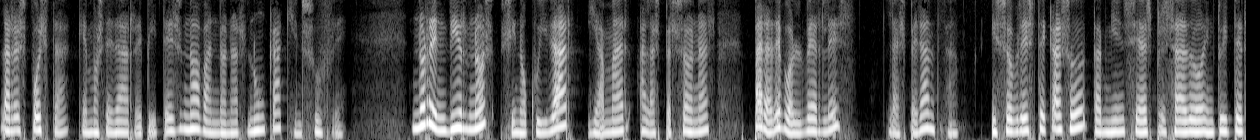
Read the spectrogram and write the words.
La respuesta que hemos de dar, repite, es no abandonar nunca a quien sufre. No rendirnos, sino cuidar y amar a las personas para devolverles la esperanza. Y sobre este caso también se ha expresado en Twitter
